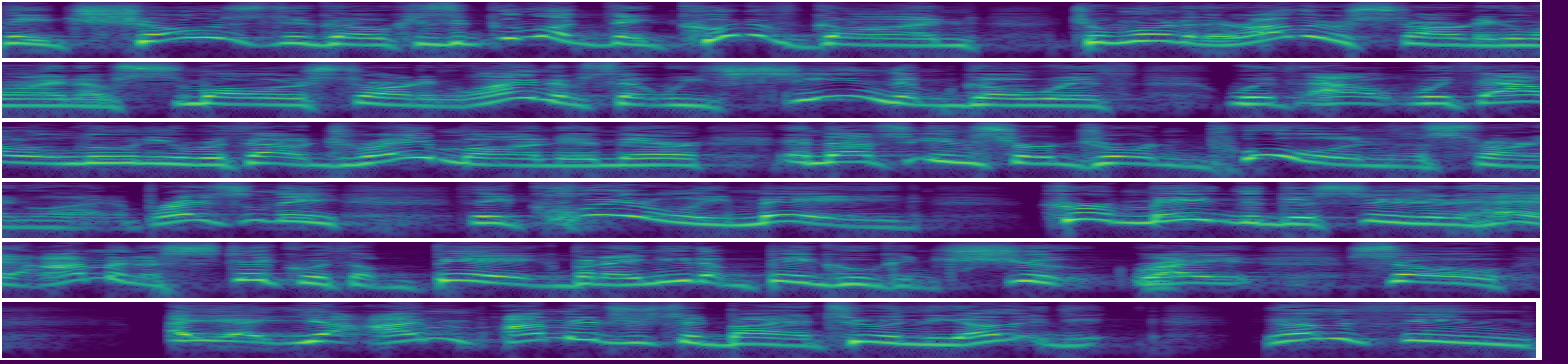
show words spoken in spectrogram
they chose to go because look, they could have gone to one of their other starting lineups, smaller starting lineups that we've seen them go with without without a Looney, without Draymond in there, and that's insert Jordan Poole into the starting lineup, right? So they they clearly made Kerr made the decision, hey, I'm going to stick with a big, but I need a big who can shoot, right? right. So, uh, yeah, yeah, I'm I'm interested by it too. And the other the, the other thing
